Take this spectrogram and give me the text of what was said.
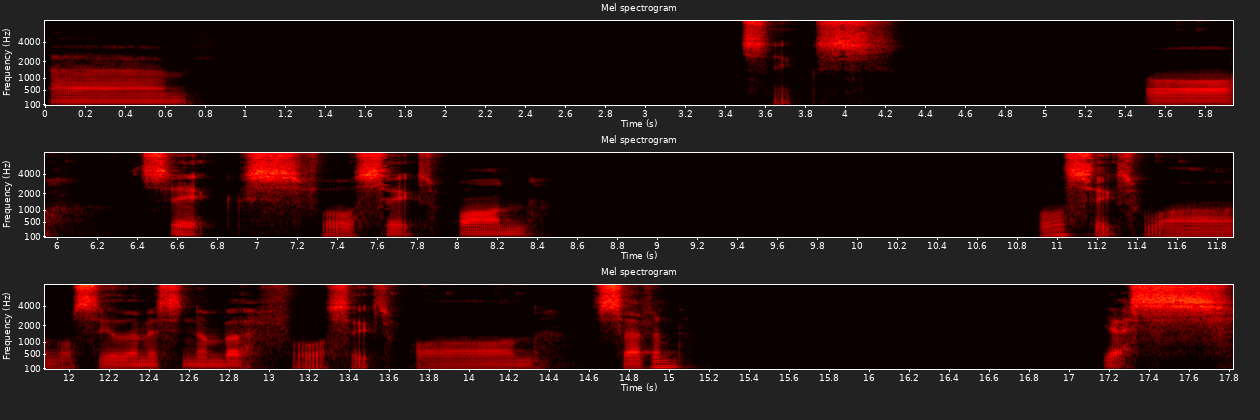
Um, six, four, six, four, six, one. Four six one. See the missing number. Four six one seven. Yes,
